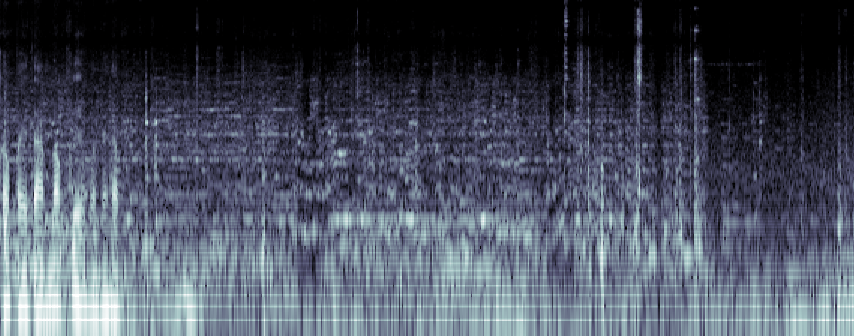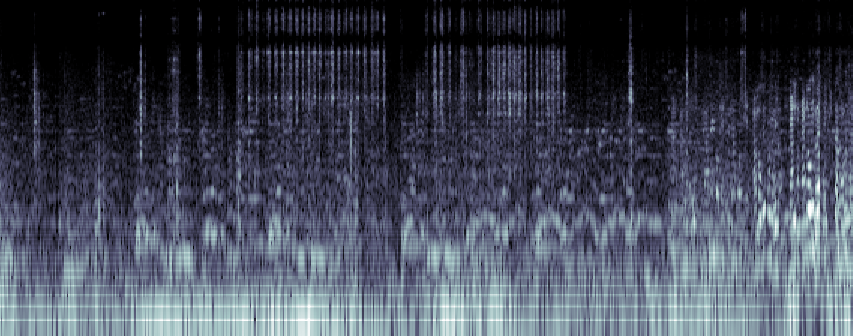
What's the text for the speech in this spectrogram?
เข้าไปตามล็อกเดิมมันนะครับ どうぞ。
